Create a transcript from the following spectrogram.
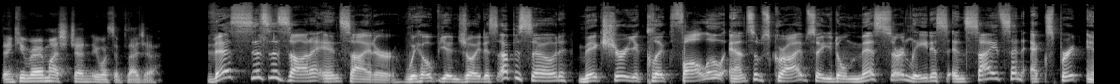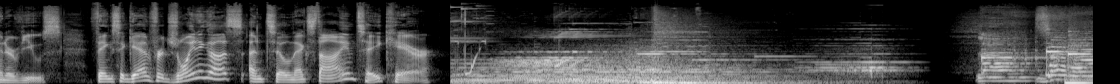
Thank you very much, Chen. It was a pleasure. This is Lazada Insider. We hope you enjoyed this episode. Make sure you click follow and subscribe so you don't miss our latest insights and expert interviews. Thanks again for joining us. Until next time, take care. Lazada.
